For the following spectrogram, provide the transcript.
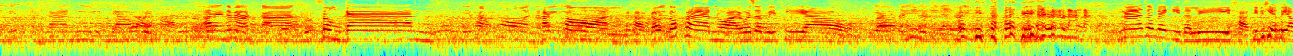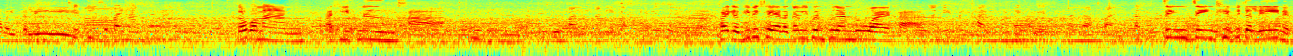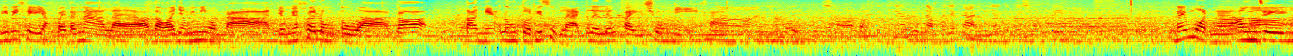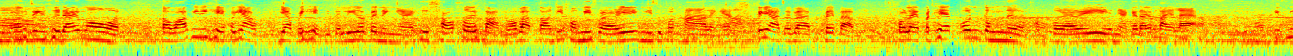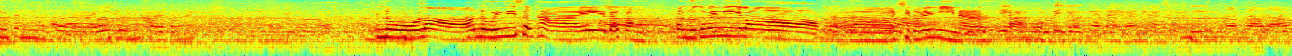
อันนี้สงกรารมีหยุดยาวไหมคะอะไรนะคะการสงกรารมีพักผ่อนพักผ่อนค่ะ ก็ก็แพลนไว้ว่าจะไปเที่ยว เที่ยวไหนที่ไหน ไม่ได้ น่าจะเป็นอิตาลีค่ะพี่พี่เคเขาอยากไปอิตาลี ทริปนี้จะไปนานแค่ไหนก็ประมาณอาทิตย์หนึ่งค่ะ ไปอันนี้กับที่พี่เคไปกับพี่พี่เคแล้วก็มีเพื่อนๆด้วยค่ะ อันนี้เป็นใครเป็นคนรีเควสใครอยากไปจริงๆทริปอิตาลีเนี่ยพี่พี่เคอยากไปตั้งนานแล้ว แต่ว่ายังไม่มีโอกาสยังไม่ค่อยลงตัว ก็ตอนเนี้ยลงตัวที่สุดแล้วก็เลยเลือกไปช่วงนี้ค่ะอ่านี่ชอบแบบไปเที่ยวดื่มด่ำบรรยากาศหรืออยากจะไปช้อปปิ้งได้หมดนะเอาจริงๆอ่าเอาจริงๆคือได้หมด แต่ว่าพี่พีเคเขาอยากอยากไปเห็นอิตาลีว่าเป็นยังไง คือเขาเคยฝันว่าแบบตอนที่เขามีเฟอร์รารี่มีซูเปอร์คาร์อะไรเงี้ย ก็อยากจะแบบไปแบบเขาเลยกประเทศต้นกำเนิดของเฟอร์รารี่เนี่ยก็ได้ไปแล้วทริปนี้จะมีเซอร์ไพรส์ลุ้นอะไรบ้างไหมคะหนูเหรอ หนูไม่มีเซอร์ไพรส์แต่ฝั่งฝั่งหนูก็ไม่มีหรอกเออคิดว่าไม่มีนะเตรียมค่ะงบไปเยอะแค่ไหนคะในการช้อปปิ้งสำหรับเราแล้ว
